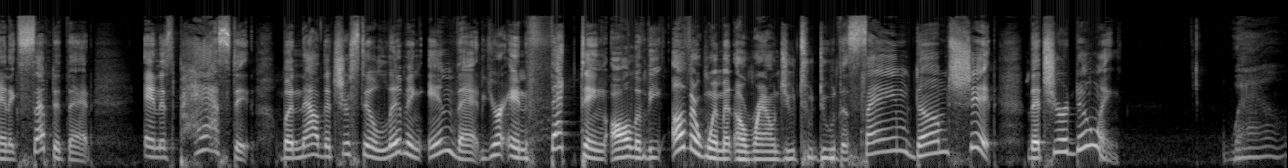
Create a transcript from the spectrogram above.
and accepted that and it's past it. But now that you're still living in that, you're infecting all of the other women around you to do the same dumb shit that you're doing. Well.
